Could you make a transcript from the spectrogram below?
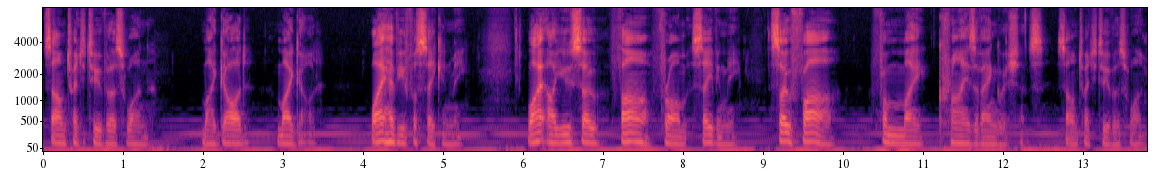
Psalm 22, verse 1 My God, my God, why have you forsaken me? Why are you so far from saving me? So far from my cries of anguish? That's Psalm 22, verse 1.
